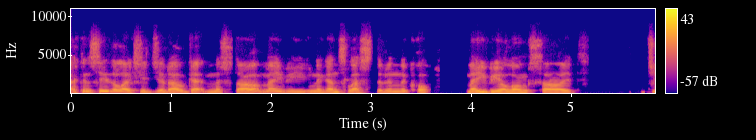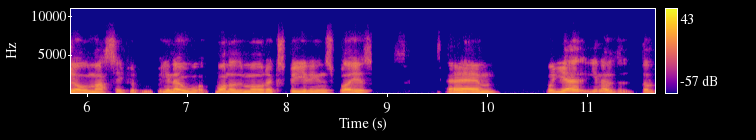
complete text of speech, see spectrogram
I can see the likes of Jarell getting a start maybe even against Leicester in the cup maybe alongside Joel Matip you know one of the more experienced players um but yeah you know the, the,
